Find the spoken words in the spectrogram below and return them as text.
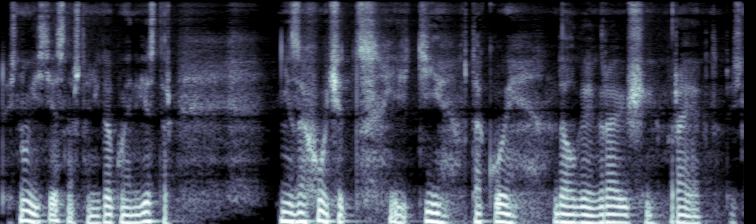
То есть, ну, естественно, что никакой инвестор не захочет идти в такой долгоиграющий проект. То есть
